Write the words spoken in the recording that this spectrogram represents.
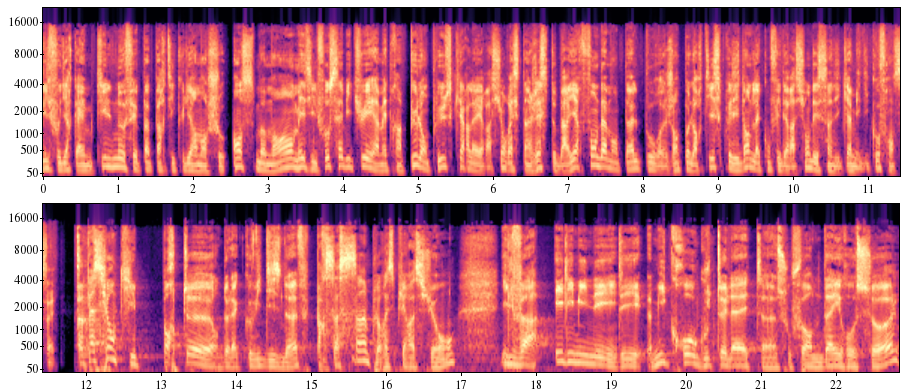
Il faut dire quand même qu'il ne fait pas particulièrement chaud en ce moment, mais il faut s'habituer à mettre un pull en plus car l'aération reste un geste barrière fondamental pour Jean-Paul Ortiz, président de la Confédération des syndicats médicaux français. Un patient qui est porteur de la Covid-19 par sa simple respiration, il va éliminer des micro-gouttelettes euh, sous forme d'aérosol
